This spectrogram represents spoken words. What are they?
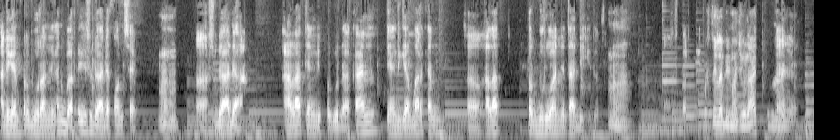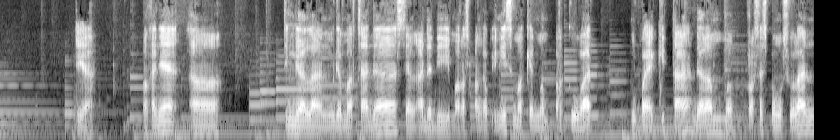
adegan perburuan itu kan berarti sudah ada konsep. nah, Nah, sudah ada alat yang dipergunakan, yang digambarkan eh, alat perburuannya tadi itu. nah. Nah, seperti Berarti lebih maju lagi sebenarnya. Iya, makanya eh, tinggalan gambar cadas yang ada di Maros Pangkep ini semakin memperkuat upaya kita dalam proses pengusulan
